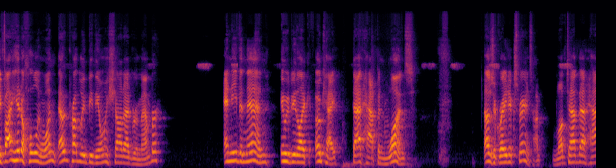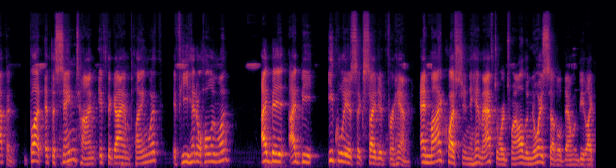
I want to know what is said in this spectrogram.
If I hit a hole in one, that would probably be the only shot I'd remember. And even then, it would be like, okay, that happened once. That was a great experience. I'd love to have that happen. But at the same time, if the guy I'm playing with, if he hit a hole in one, I'd be I'd be equally as excited for him. And my question to him afterwards, when all the noise settled down, would be like,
